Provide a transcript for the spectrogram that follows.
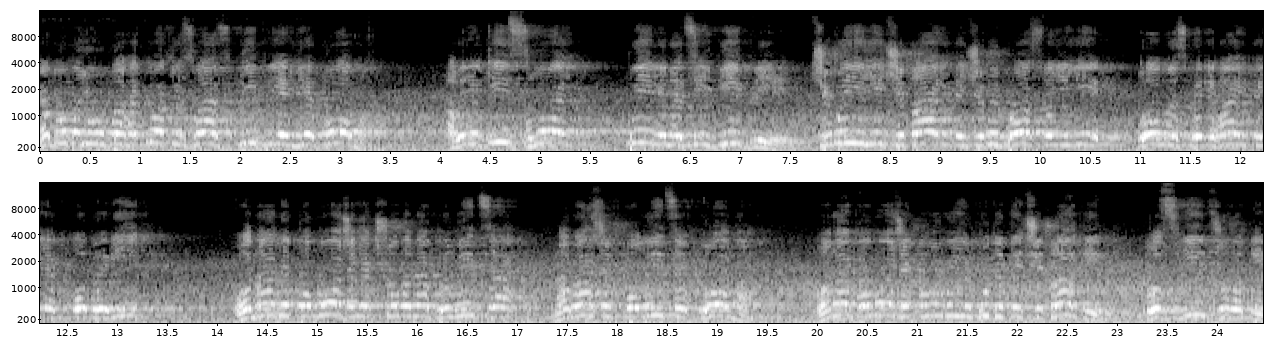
Я думаю, у багатьох із вас Біблія є вдома. Але який слой пилі на цій Біблії? Чи ви її читаєте, чи ви просто її вдома зберігаєте як оберіг? Вона не поможе, якщо вона пилиться на ваших полицях вдома. Вона поможе, коли ви її будете читати, досліджувати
